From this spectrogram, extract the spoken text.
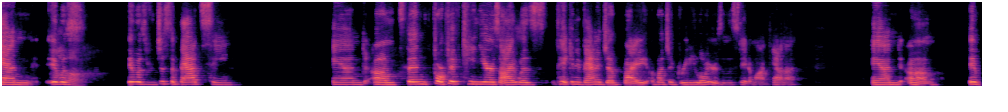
And it was huh. It was just a bad scene. And um, then for 15 years, I was taken advantage of by a bunch of greedy lawyers in the state of Montana. And um, it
